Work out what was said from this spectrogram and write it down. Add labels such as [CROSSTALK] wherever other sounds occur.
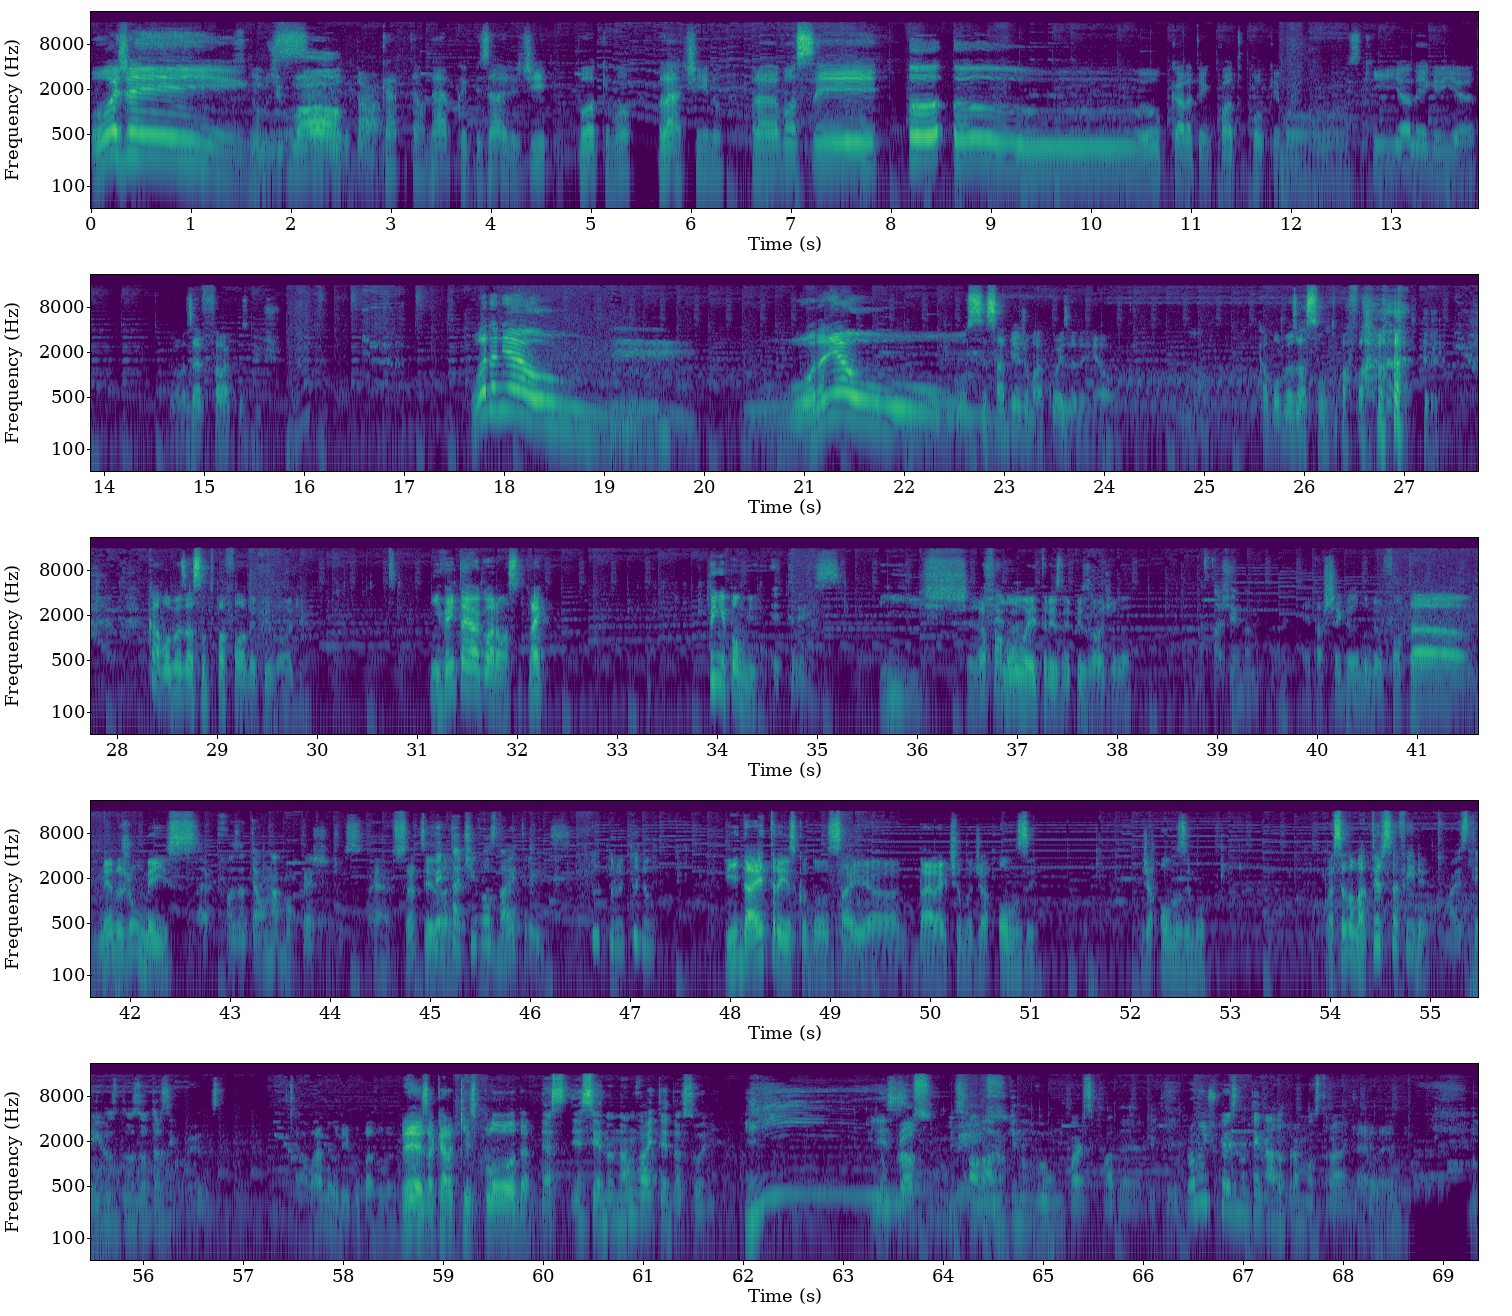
Oi, gente! Estamos de volta. Capitão Nabo com episódio de Pokémon Platino pra você. Oh, oh, o cara tem quatro Pokémons, que alegria. Vamos é falar com os bichos. Ô Daniel! Hum, Ô Daniel! Você sabia de uma coisa, Daniel? não. Acabou meus assuntos pra falar. [LAUGHS] Acabou meus assuntos pra falar do episódio. Inventa aí agora um assunto, vai! Ping pong! E3. Ixi, já Tá falou o chegando. E3 no episódio, né? Mas tá chegando, cara. É, tá chegando, meu. Falta menos de um mês. Dá pra fazer até um Nabocast disso. É, certeza. né? Expectativas da E3. Tudu, tudu. E da E3 quando sair a Direct no dia 11. Dia 11, mo. Vai ser numa terça-feira. Mas tem os das outras empresas. Ah, não ligo pra todas. Beleza, quero que exploda. Desse ano não vai ter da Sony. Ih! Eles, No próximo eles mês. falaram que não vão participar da E3. Provavelmente porque eles não têm nada pra mostrar de É, importante. né?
